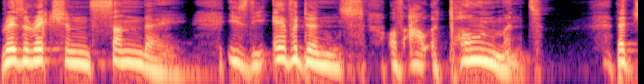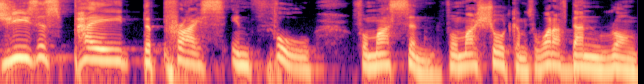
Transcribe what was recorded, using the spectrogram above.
Resurrection Sunday is the evidence of our atonement that Jesus paid the price in full for my sin, for my shortcomings, for what I've done wrong.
